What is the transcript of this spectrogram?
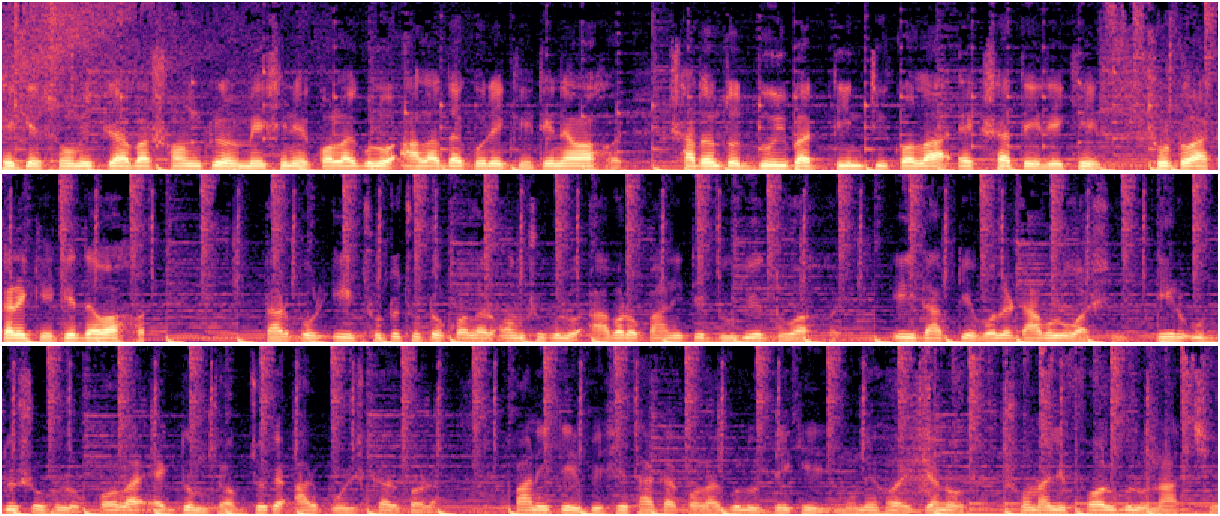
থেকে শ্রমিকরা বা স্বয়ংক্রিয় মেশিনে কলাগুলো আলাদা করে কেটে নেওয়া হয়। সাধারণত দুই বা তিনটি কলা একসাথে রেখে ছোট আকারে কেটে দেওয়া হয়। তারপর এই ছোট ছোট কলার অংশগুলো আবারও পানিতে ডুবিয়ে ধোয়া হয়। এই ধাপকে বলে ডাবল ওয়াশিং। এর উদ্দেশ্য হলো কলা একদম ঝকঝকে আর পরিষ্কার করা। পানিতে ভেসে থাকা কলাগুলো দেখে মনে হয় যেন সোনালি ফলগুলো নাচছে।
